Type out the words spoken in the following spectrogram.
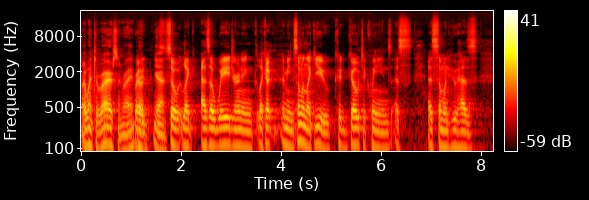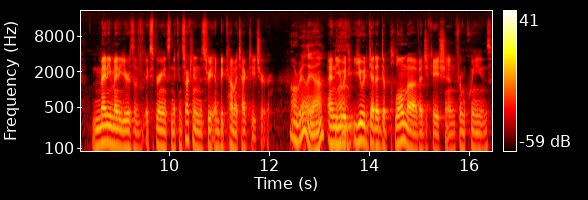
I went to Ryerson, right? Right. But, yeah. So like as a wage earning, like a, I mean, someone like you could go to Queens as as someone who has many many years of experience in the construction industry and become a tech teacher. Oh, really? Huh? And you would you would get a diploma of education from Queens,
